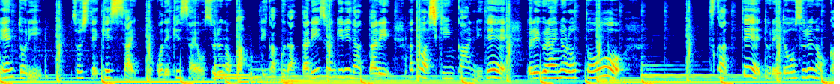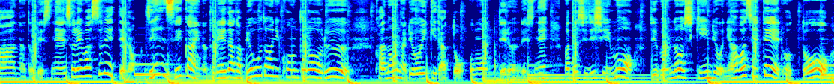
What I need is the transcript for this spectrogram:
エントリーそして決済どこで決済をするのか利確だったり損切りだったりあとは資金管理でどれぐらいのロットを使ってトレードをするのかなどですね。それは全ての全世界のトレーダーが平等にコントロール可能な領域だと思ってるんですね。私自身も自分の資金量に合わせてロットを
